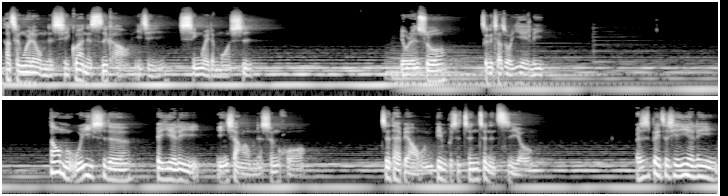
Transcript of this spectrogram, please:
它成为了我们的习惯的思考以及行为的模式。有人说，这个叫做业力。当我们无意识地被业力影响了我们的生活，这代表我们并不是真正的自由，而是被这些业力、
